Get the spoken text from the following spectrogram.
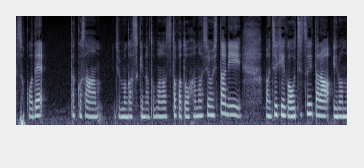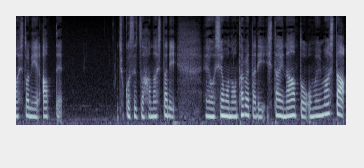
そこでたくさん自分が好きな友達とかとお話をしたり、まあ、時期が落ち着いたらいろんな人に会って直接話したり、えー美味しいものを食べたりしたいなと思いました。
